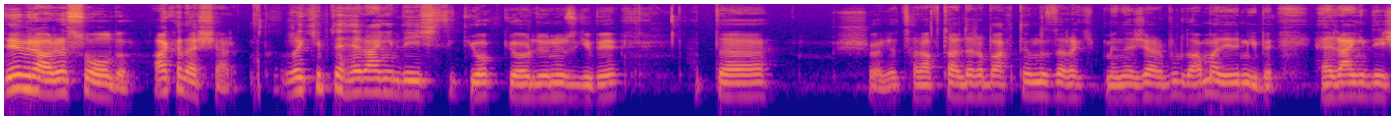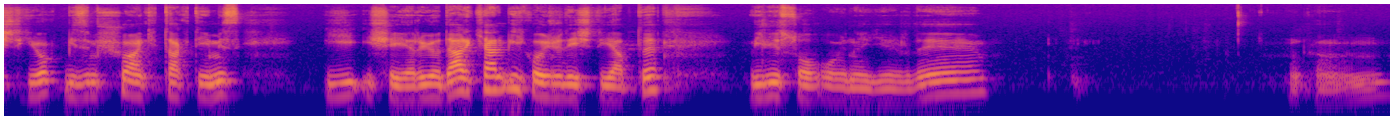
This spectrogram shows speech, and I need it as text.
devre arası oldu. Arkadaşlar rakipte herhangi bir değişiklik yok. Gördüğünüz gibi hatta şöyle taraftarlara baktığımızda rakip menajer burada ama dediğim gibi herhangi bir değişiklik yok. Bizim şu anki taktiğimiz iyi işe yarıyor derken ilk oyuncu değişikliği yaptı. Vilisov oyuna girdi. Bakalım.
